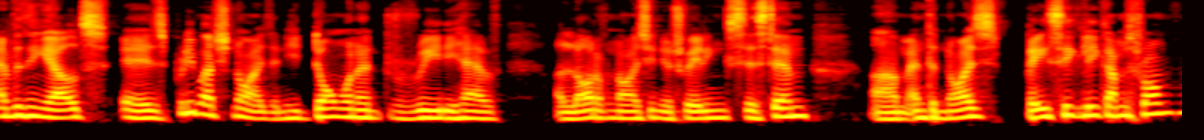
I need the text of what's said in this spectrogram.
Everything else is pretty much noise and you don't want to really have a lot of noise in your trading system. Um, and the noise basically comes from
